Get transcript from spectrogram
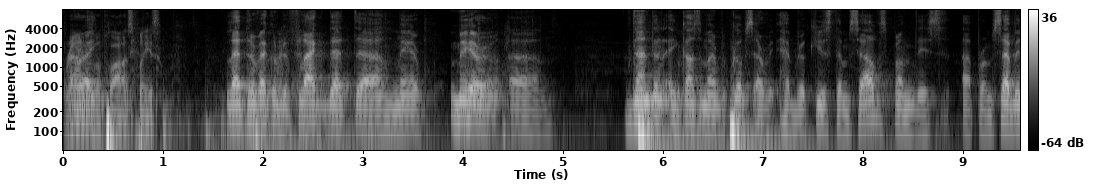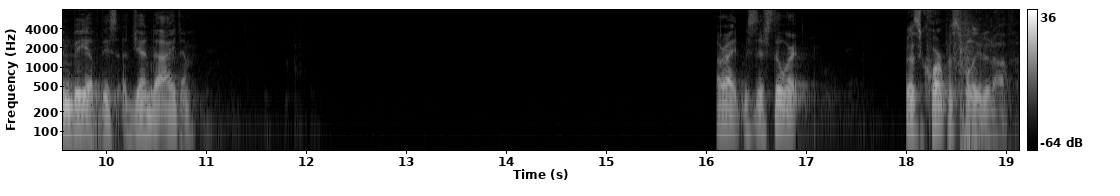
Round of applause, please. Let the record reflect that uh, Mayor, Mayor uh, Dunton and Councilmember Koops are, have recused themselves from this, uh, from seven B of this agenda item. All right, Mr. Stewart. Ms. Corpus will lead it off.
